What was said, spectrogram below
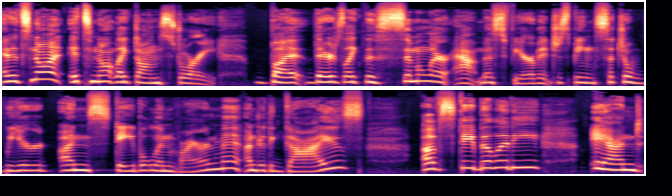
And it's not it's not like Dawn's story, but there's like this similar atmosphere of it just being such a weird, unstable environment under the guise of stability and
